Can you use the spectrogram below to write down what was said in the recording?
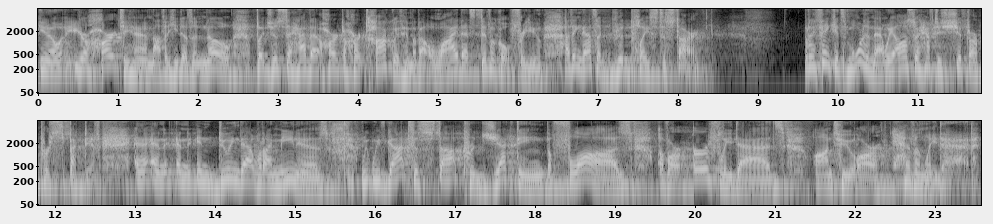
you know your heart to him. Not that he doesn't know but just to have that heart to heart talk with him about why that's difficult for you. I think that's a good place to start but I think it's more than that. We also have to shift our perspective. And, and, and in doing that, what I mean is we, we've got to stop projecting the flaws of our earthly dads onto our heavenly dad.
